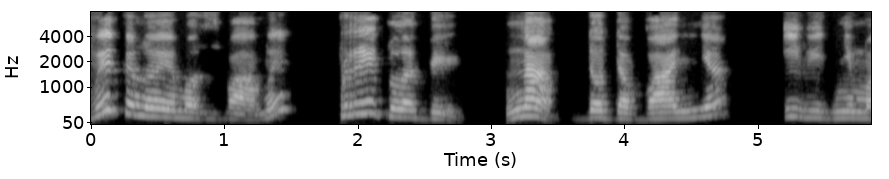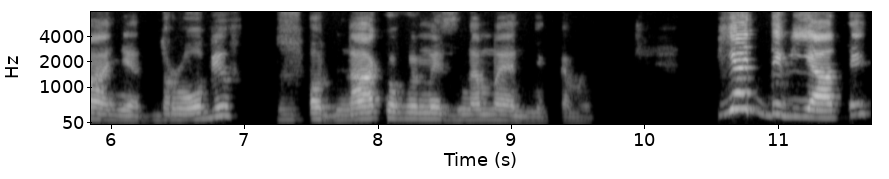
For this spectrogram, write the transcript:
виконуємо з вами приклади на додавання і віднімання дробів з однаковими знаменниками. 5 дев'ятих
